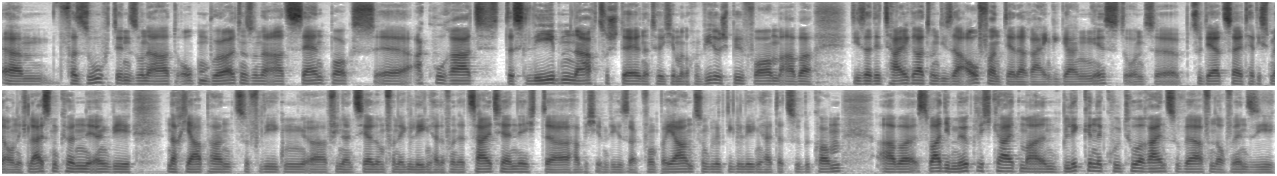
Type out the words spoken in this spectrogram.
ähm, versucht in so einer Art Open World, in so einer Art Sandbox äh, akkurat das Leben nachzustellen, natürlich immer noch in Videospielform, aber dieser Detailgrad und dieser Aufwand, der da reingegangen ist und äh, zu der Zeit hätte ich es mir auch nicht leisten können, irgendwie nach Japan zu fliegen, äh, finanziell und von der Gelegenheit und von der Zeit her nicht. Da habe ich eben, wie gesagt, vor ein paar Jahren zum Glück die Gelegenheit dazu bekommen, aber es war die Möglichkeit, mal einen Blick in eine Kultur reinzuwerfen, auch wenn sie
